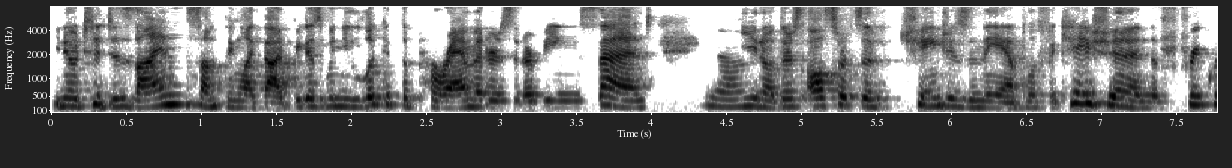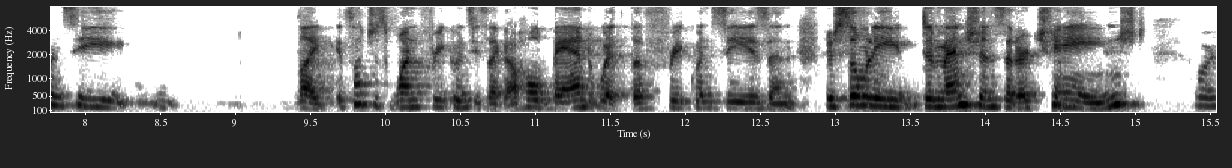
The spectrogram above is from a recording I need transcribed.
you know to design something like that because when you look at the parameters that are being sent yeah. you know there's all sorts of changes in the amplification and the frequency like it's not just one frequency it's like a whole bandwidth of frequencies and there's so many dimensions that are changed sure.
